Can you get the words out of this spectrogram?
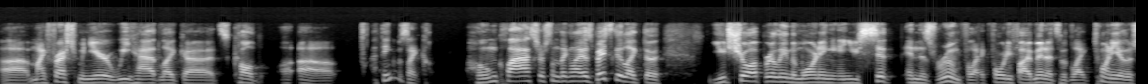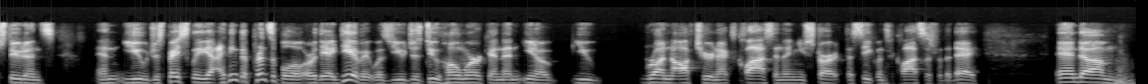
uh, my freshman year, we had like, uh, it's called, uh, uh, I think it was like home class or something like It was basically like the, you'd show up early in the morning and you sit in this room for like 45 minutes with like 20 other students and you just basically i think the principle or the idea of it was you just do homework and then you know you run off to your next class and then you start the sequence of classes for the day and um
